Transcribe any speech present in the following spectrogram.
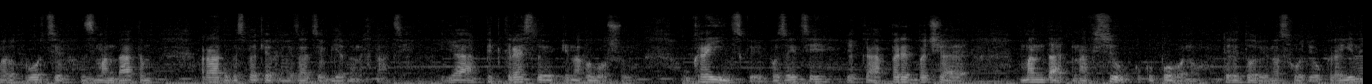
миротворців з мандатом Ради безпеки Організації Об'єднаних Націй. Я підкреслюю і наголошую української позиції, яка передбачає мандат на всю окуповану територію на сході України,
